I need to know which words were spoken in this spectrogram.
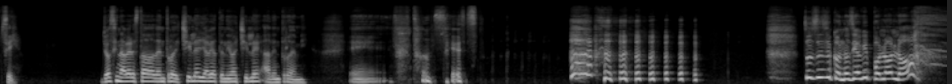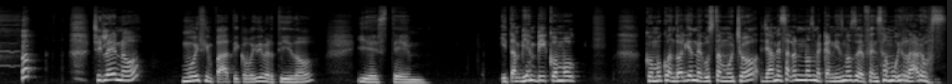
Sí. Yo sin haber estado adentro de Chile, ya había tenido a Chile adentro de mí. Eh, entonces... Entonces conocí a mi pololo chileno, muy simpático, muy divertido. Y este. Y también vi cómo, cómo cuando alguien me gusta mucho, ya me salen unos mecanismos de defensa muy raros.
